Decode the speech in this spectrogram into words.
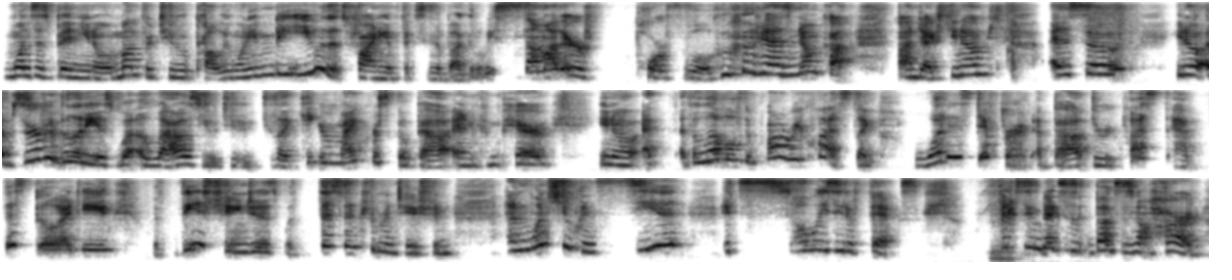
Once it's been, you know, a month or two, it probably won't even be you that's finding and fixing the bug. It'll be some other poor fool who has no con- context, you know? And so, you know, observability is what allows you to, to like get your microscope out and compare, you know, at, at the level of the raw request, like what is different about the request that have this build ID with these changes, with this instrumentation. And once you can see it, it's so easy to fix. Mm. Fixing bugs is, bugs is not hard.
